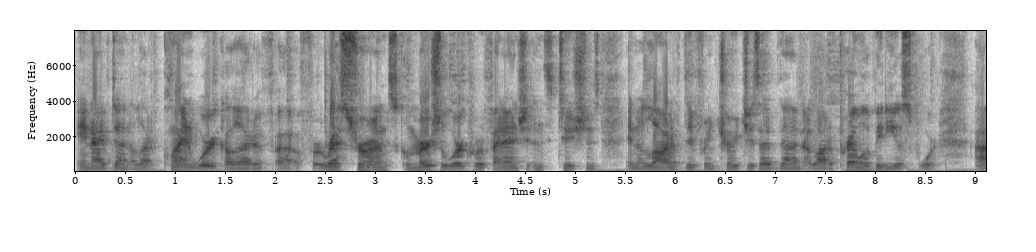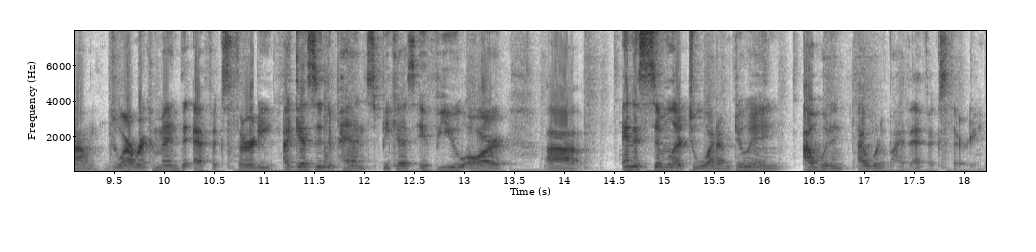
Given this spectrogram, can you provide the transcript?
and I've done a lot of client work, a lot of uh, for restaurants, commercial work for financial institutions, and a lot of different churches. I've done a lot of promo videos for. Um, do I recommend the FX30? I guess it depends because if you are uh, and it's similar to what I'm doing, I wouldn't I wouldn't buy the FX30.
